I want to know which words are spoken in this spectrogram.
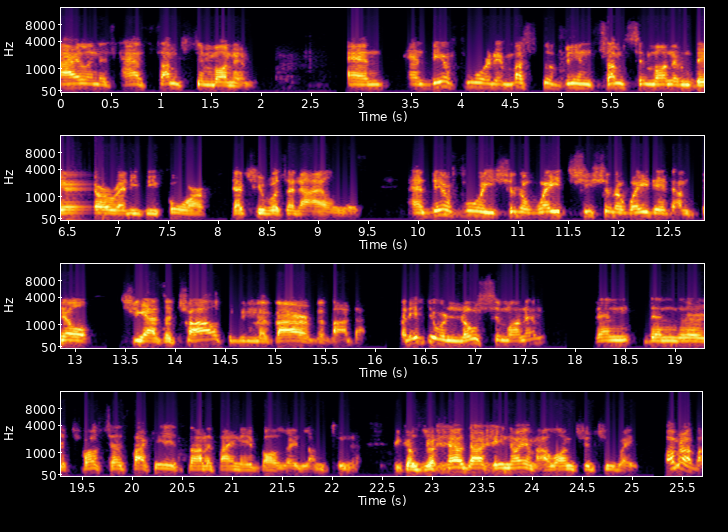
islandess has some simonim, and and therefore there must have been some simonim there already before that she was an islandess, and therefore he should have waited. She should have waited until she has a child to be mevar bevada. But if there were no simonim, then then the Tzvot says Taki, it's not a tiny ball tuna because how long should she wait? Om Rabbi.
